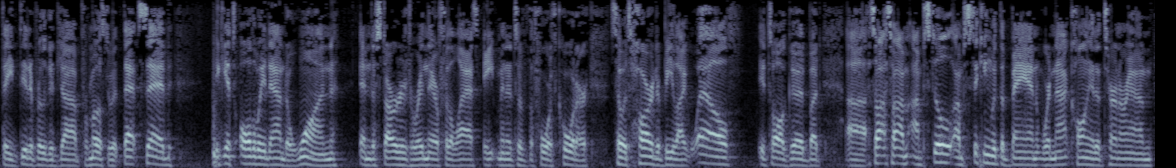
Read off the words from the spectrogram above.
they did a really good job for most of it. That said, it gets all the way down to one, and the starters were in there for the last eight minutes of the fourth quarter. So it's hard to be like, well, it's all good. But uh, so so I'm, I'm still I'm sticking with the ban. We're not calling it a turnaround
